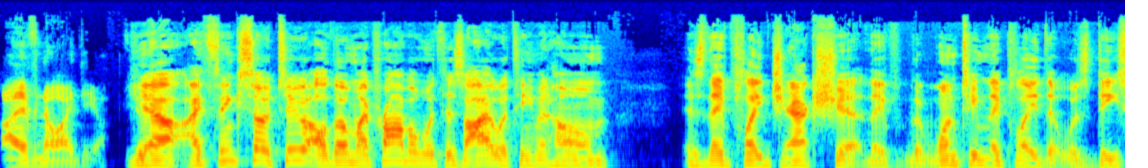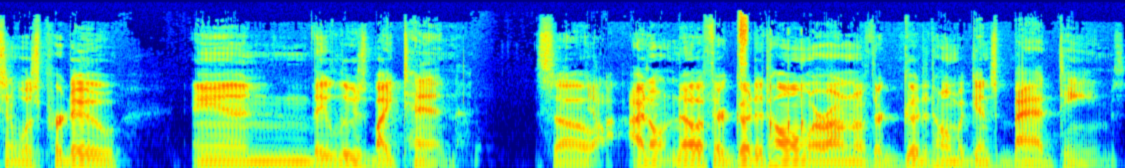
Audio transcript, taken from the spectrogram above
I have no idea. Give me- Yeah, I think so too. Although my problem with this Iowa team at home is they played jack shit. They the one team they played that was decent was Purdue, and they lose by ten. So Yeah. I don't know if they're good at home or I don't know if they're good at home against bad teams.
